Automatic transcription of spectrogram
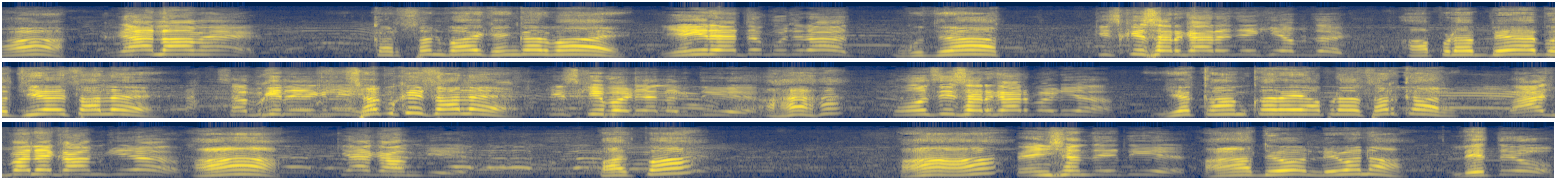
हाँ क्या नाम है करसन भाई खेंगर भाई यहीं रहते हो गुजरात गुजरात किसकी सरकार है देखी अब तक આપણે બે બધી ચાલે सबकी देख ली सबकी चाले किसकी बढ़िया लगती है हाँ, कौन सी सरकार बढ़िया ये काम करे આપણે सरकार भाजपा ने काम किया हाँ क्या काम किए भाजपा हाँ पेंशन देती है। हाँ दो लेवाना लेते हो?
